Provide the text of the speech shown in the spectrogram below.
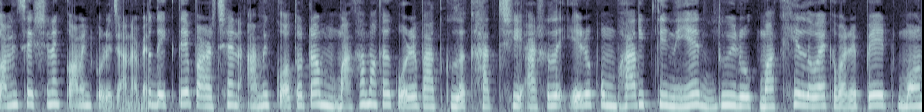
কমেন্ট সেকশনে কমেন্ট করে জানাবেন। দেখতে পারছেন, আমি কতটা মাখা মাখা করে ভাতগুলো খাচ্ছি। আসলে এরকম ভাত তৃপ্তি নিয়ে দুই রকমা খেলেও একেবারে পেট, মন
